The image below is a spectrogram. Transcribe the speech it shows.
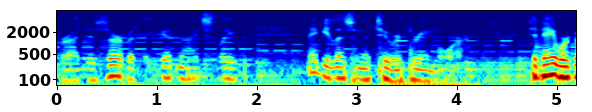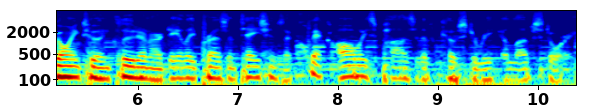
for a deservedly good night's sleep, maybe listen to two or three more. Today, we're going to include in our daily presentations a quick, always positive Costa Rica love story.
